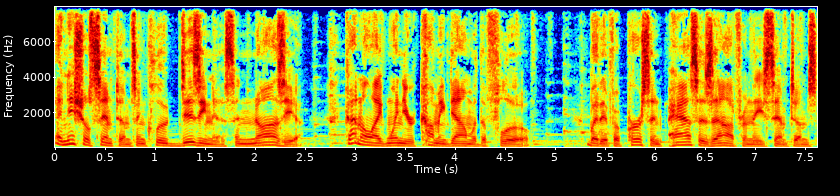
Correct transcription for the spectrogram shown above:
Initial symptoms include dizziness and nausea, kind of like when you're coming down with the flu. But if a person passes out from these symptoms,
